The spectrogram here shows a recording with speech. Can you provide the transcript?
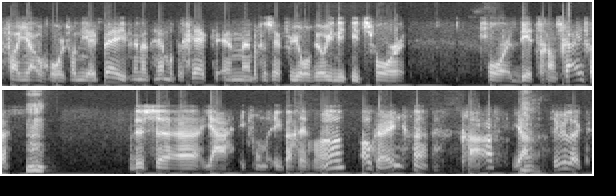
van jou gehoord, van die EP. Ik vind het helemaal te gek. En hebben gezegd van, joh, wil je niet iets voor, voor dit gaan schrijven? Hm. Dus eh, ja, ik, vond, ik dacht echt van, huh? oké, gaaf. Ja, Ja. tuurlijk.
